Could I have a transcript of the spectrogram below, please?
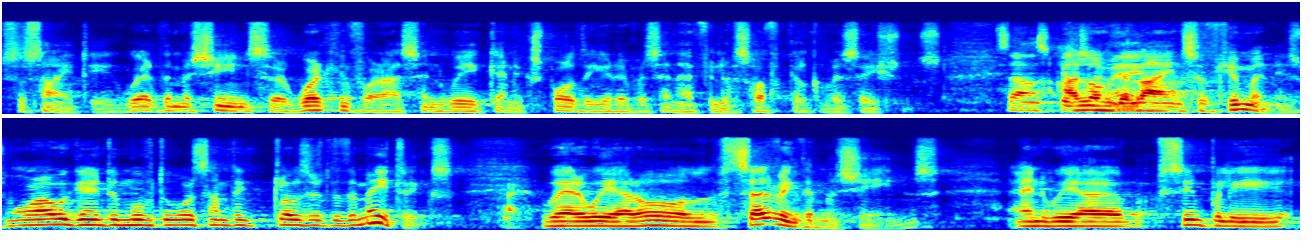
society where the machines are working for us and we can explore the universe and have philosophical conversations along the lines of humanism? Or are we going to move towards something closer to the Matrix, right. where we are all serving the machines and we are simply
